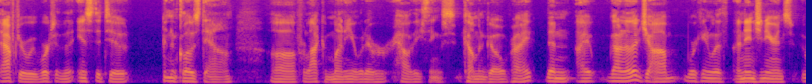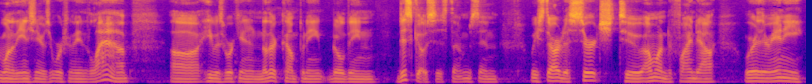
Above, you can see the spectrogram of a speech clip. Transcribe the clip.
after we worked at the institute and then closed down, uh, for lack of money or whatever, how these things come and go, right? Then I got another job working with an engineer, one of the engineers that worked with me in the lab. Uh, he was working in another company building disco systems, and we started a search to. I wanted to find out were there any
